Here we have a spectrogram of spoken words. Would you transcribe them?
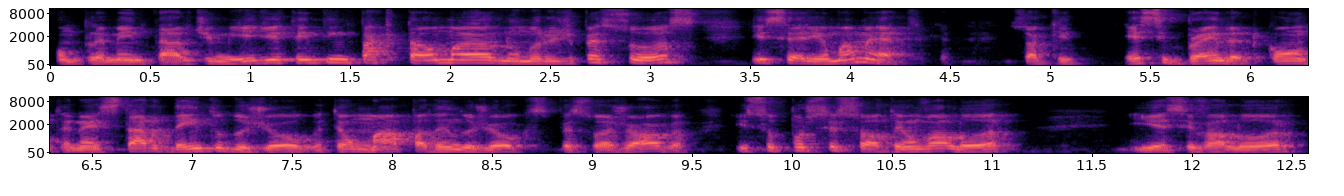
complementar de mídia e tenta impactar o maior número de pessoas, e seria uma métrica. Só que esse branded content, né, estar dentro do jogo, ter um mapa dentro do jogo que as pessoas jogam, isso por si só tem um valor e esse valor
